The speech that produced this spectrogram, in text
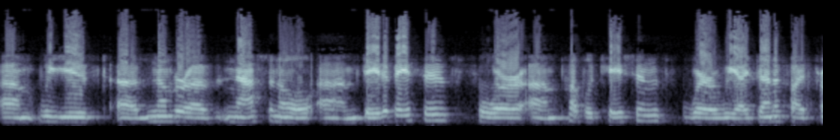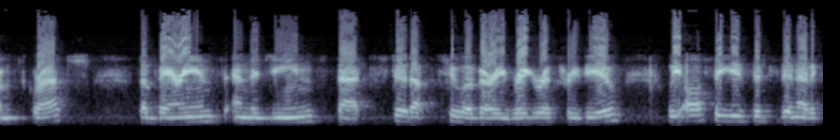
Um, we used a number of national um, databases for um, publications where we identified from scratch the variants and the genes that stood up to a very rigorous review. We also used a, genetic,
